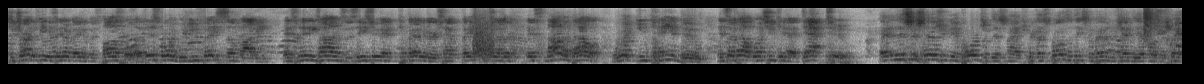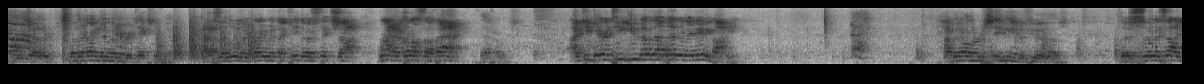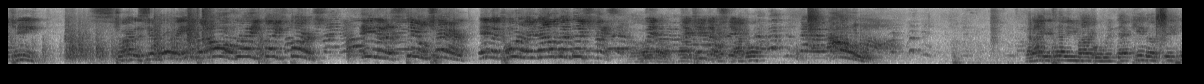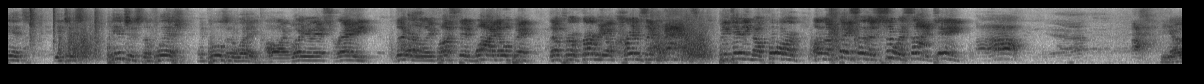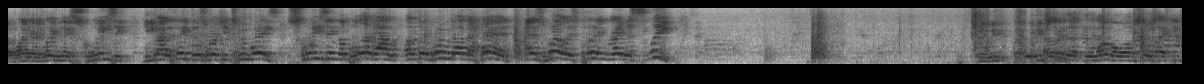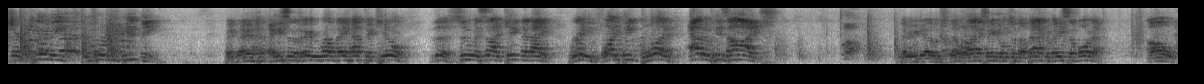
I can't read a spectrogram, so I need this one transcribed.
to try to be as innovative as possible. At this point, when you face somebody as many times as these two competitors have faced each other, it's not about what you can do. It's about what you can adapt to. And this just tells you the importance of this match because both of these competitors have the utmost respect for each other, but they're going to do whatever it takes to win. Absolutely, right with the kendo stick shot right across the back. That hurts. I can guarantee you know that better than anybody. I've been on the receiving end of a few of those. The Suicide King trying to send more in, but oh, right, face first into the steel chair in the corner, and now the mistress Oh, with no. the kendo stick. Oh! and I can tell you, Michael, when that kendo stick hits, it just pinches the flesh and pulls it away. Oh, and look at this, Ray literally busted wide open. The proverbial crimson rags beginning to form on the face of the Suicide King. Ah. Yeah Ah. You gotta wonder, look at this squeezing. You gotta think this working two ways. Squeezing the blood out of the wound on the head, as well as putting Ray to sleep. I mean, we, you've seen the, the logo on the Suicide King shirt. Kill me before you beat me. Asa very well may have to kill the Suicide King tonight. Ray wiping blood out of his eyes. There he goes. Double axe handle to the back of Asa Morta. Oh.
